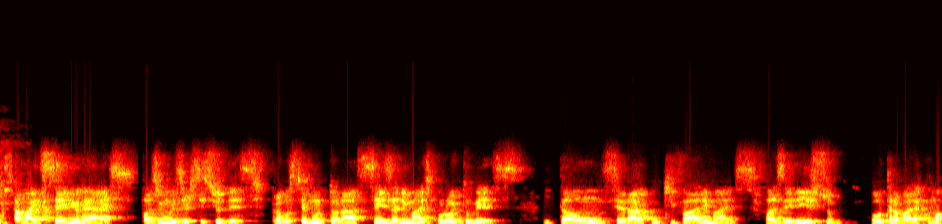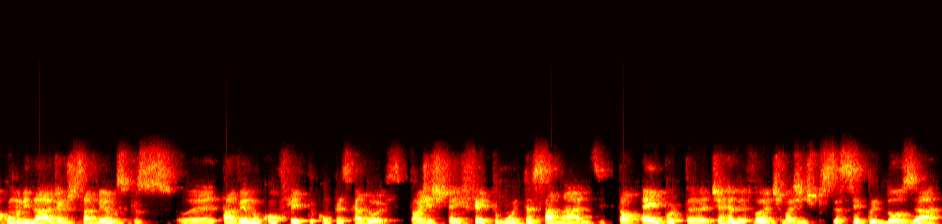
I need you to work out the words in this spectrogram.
Custa mais de 100 mil reais fazer um exercício desse, para você monitorar seis animais por oito meses. Então, será o que vale mais? Fazer isso ou trabalha com uma comunidade onde sabemos que está é, tá havendo um conflito com pescadores. Então a gente tem feito muito essa análise. Então é importante, é relevante, mas a gente precisa sempre dosar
